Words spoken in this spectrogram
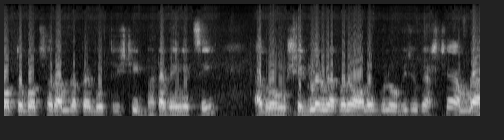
গত বছর আমরা প্রায় বত্রিশটি ইটভাটা ভেঙেছি এবং সেগুলোর ব্যাপারে অনেকগুলো অভিযোগ আসছে। আমরা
